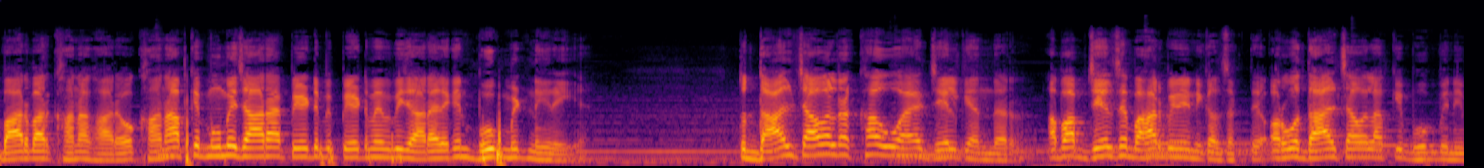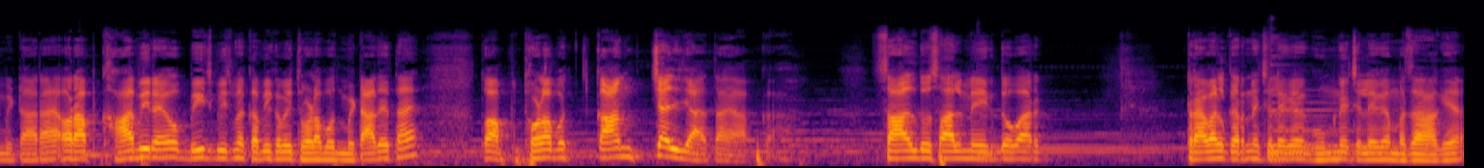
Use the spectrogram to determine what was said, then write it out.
बार बार खाना खा रहे हो, खाना आपके मुँह में जा रहा है, पेट में पेट में भी जा रहा है, लेकिन भूख मिट नहीं रही है। तो दाल चावल रखा हुआ है जेल के अंदर। अब आप जेल से बाहर भी नहीं निकल सकते और वो दाल चावल आपकी भूख भी नहीं मिटा रहा है और आप खा भी रहे हो बीच बीच में कभी कभी थोड़ा बहुत मिटा देता है तो आप थोड़ा बहुत काम चल जाता है आपका। साल दो साल में एक दो बार ट्रैवल करने चले गए, घूमने चले गए, मज़ा आ गया।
